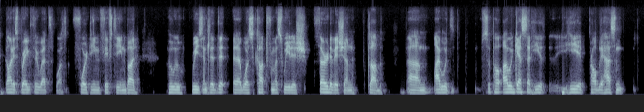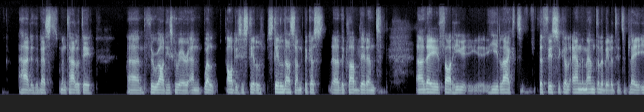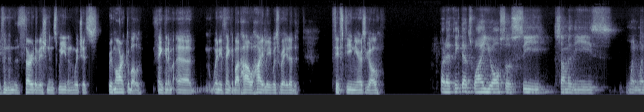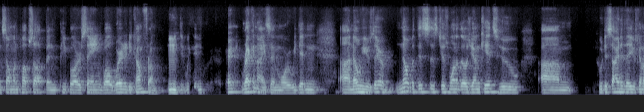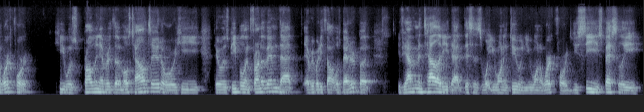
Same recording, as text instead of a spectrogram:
got his breakthrough at what 14, 15, but who recently did, uh, was cut from a Swedish third division club. Um, I would suppose I would guess that he he probably hasn't had the best mentality um, throughout his career, and well, obviously still still doesn't because uh, the club didn't. Uh, they thought he he lacked the physical and mental ability to play even in the third division in Sweden, which is remarkable. Thinking uh, when you think about how highly he was rated 15 years ago. But I think that's why you also see some of these when when someone pops up and people are saying, "Well, where did he come from? Mm. We, we, didn't recognize him, or we didn't uh, know he was there." No, but this is just one of those young kids who um, who decided that he was going to work for it. He was probably never the most talented, or he there was people in front of him that everybody thought was better, but if you have a mentality that this is what you want to do and you want to work for it, you see, especially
